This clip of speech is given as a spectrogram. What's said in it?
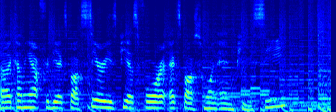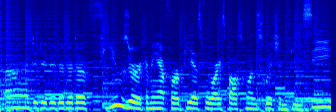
uh, coming out for the Xbox Series, PS4, Xbox One, and PC. Uh, Fuser coming out for PS4, Xbox One, Switch, and PC.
